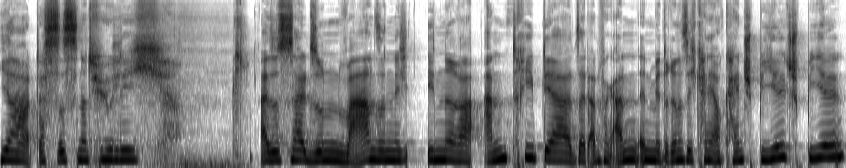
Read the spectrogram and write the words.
Ja, das ist natürlich, also es ist halt so ein wahnsinnig innerer Antrieb, der seit Anfang an in mir drin ist. Ich kann ja auch kein Spiel spielen,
